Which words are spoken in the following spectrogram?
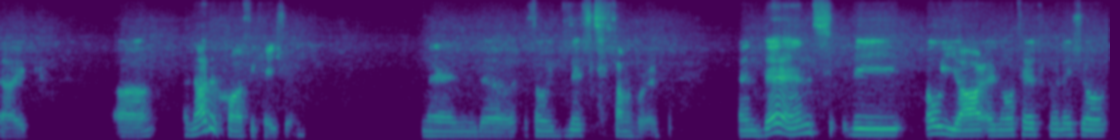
like uh, another qualification. And uh, so exists somewhere. And then the OER and alternative credential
